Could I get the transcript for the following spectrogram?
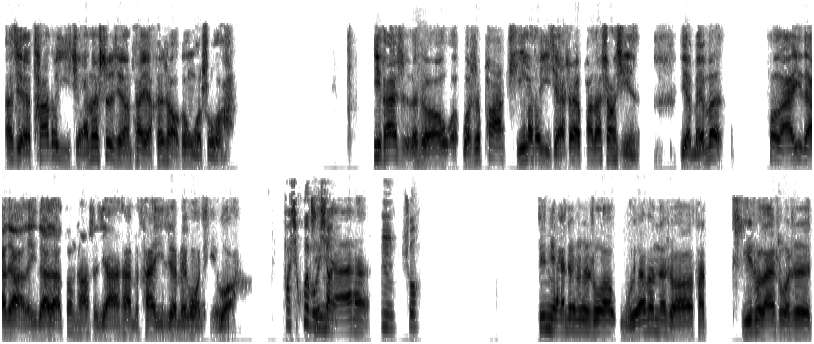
而且他的以前的事情，他也很少跟我说。一开始的时候，我我是怕提了他以前事儿，怕他伤心，也没问。后来一点点的，一点点，这么长时间，他他也一直也没跟我提过。他会不会像？嗯，说。今年就是说五月份的时候，他提出来说是，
